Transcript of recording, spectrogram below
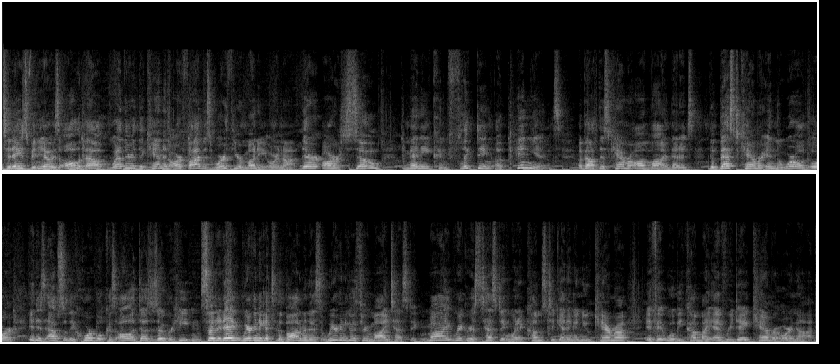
Today's video is all about whether the Canon R5 is worth your money or not. There are so many conflicting opinions about this camera online that it's the best camera in the world or it is absolutely horrible because all it does is overheat. And so today we're going to get to the bottom of this. We're going to go through my testing, my rigorous testing when it comes to getting a new camera, if it will become my everyday camera or not.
